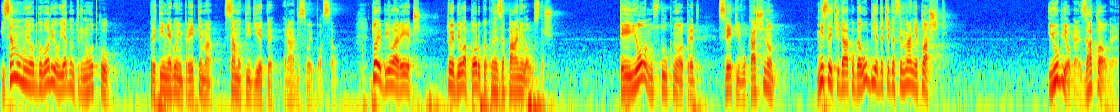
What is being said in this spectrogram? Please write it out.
I samo mu je odgovorio u jednom trenutku, pred tim njegovim pretnjama, samo ti dijete radi svoj posao. To je bila reč, to je bila poruka koja je zapanjila Ustašu. Te i on ustuknuo pred svetim Vukašinom, misleći da ako ga ubije, da će ga se manje plašiti. I ubio ga je, zaklao ga je.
